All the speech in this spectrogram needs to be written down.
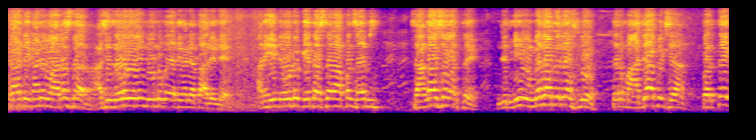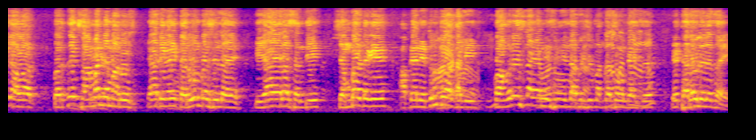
त्या ठिकाणी वारसदार अशी जवळजवळ निवडणूक या ठिकाणी आता आलेली आहे. आणि ही निवडणूक घेत असताना आपण साहेब सांगा असं वाटतंय म्हणजे मी उमेदवार जरी असलो तर माझ्या अपेक्षा प्रत्येक गावात प्रत्येक सामान्य माणूस या ठिकाणी ठरवून बसलेला आहे की या वेळेला संधी शंभर टक्के आपल्या नेतृत्वाखाली काँग्रेसला या जिल्हा परिषद मतदारसंघ द्यायचं हे ठरवलेलंच आहे.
